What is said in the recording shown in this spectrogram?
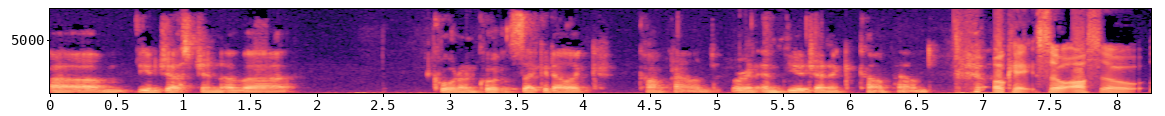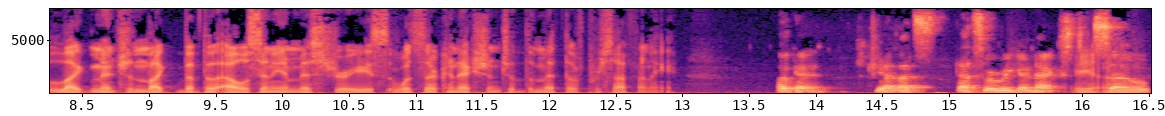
um, the ingestion of a quote unquote psychedelic compound or an entheogenic compound. Okay, so also like mentioned like the, the Eleusinian mysteries. What's their connection to the myth of Persephone? Okay, yeah, that's that's where we go next. Yeah. So,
